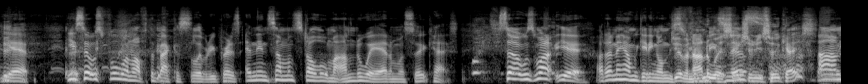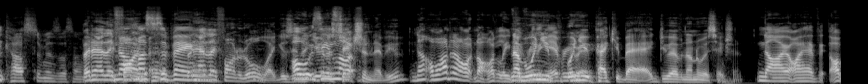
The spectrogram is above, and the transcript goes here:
Yeah. Yeah, so it was falling off the back of Celebrity Apprentice, and then someone stole all my underwear out of my suitcase. So it was one. Yeah, I don't know how I'm getting on this. Do you have an underwear business. section in your suitcase? Some of the um, customers or something. But how they No, it find? must have been- But how they find it all? Like, is it, Oh, you it's have a like- section? Have you? No, I don't. No, I'd leave. No, but when you everything when you pack your bag, do you have an underwear section? No, I have. I,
